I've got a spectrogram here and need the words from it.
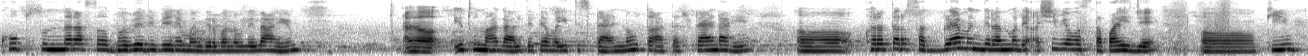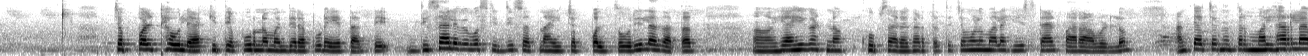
खूप सुंदर असं भव्य दिव्य हे मंदिर बनवलेलं आहे. इथून मागाल आलते तेव्हा इथे स्टँड नव्हतं. आता स्टँड आहे. खरं तर सगळ्या मंदिरांमध्ये अशी व्यवस्था पाहिजे की चप्पल ठेवल्या की ते पूर्ण मंदिरापुढे येतात. ते दिसायला व्यवस्थित दिसत नाही. चप्पल चोरीला जातात. ह्याही घटना खूप साऱ्या घडतात. त्याच्यामुळे मला हे स्टँड फार आवडलं. आणि त्याच्यानंतर मल्हारला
